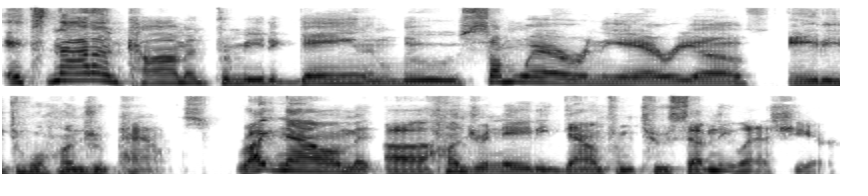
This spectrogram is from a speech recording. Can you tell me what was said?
It's not uncommon for me to gain and lose somewhere in the area of 80 to 100 pounds. Right now, I'm at uh, 180 down from 270 last year.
